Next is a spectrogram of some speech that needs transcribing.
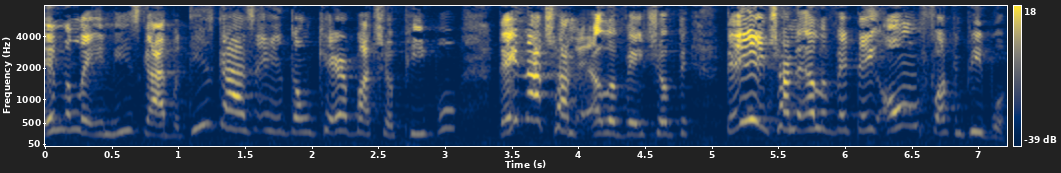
emulating these guys, but these guys ain't don't care about your people. They not trying to elevate your. They ain't trying to elevate their own fucking people,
